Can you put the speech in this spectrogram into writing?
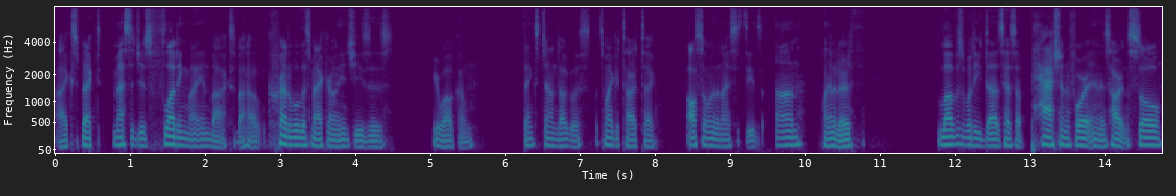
I expect messages flooding my inbox about how incredible this macaroni and cheese is. You're welcome. Thanks, John Douglas. That's my guitar tech. Also, one of the nicest dudes on planet Earth. Loves what he does, has a passion for it in his heart and soul.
